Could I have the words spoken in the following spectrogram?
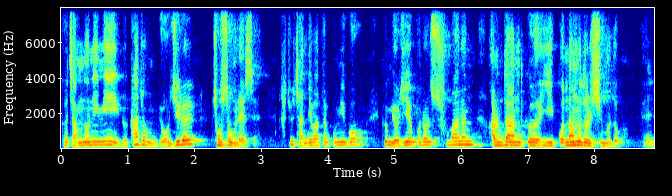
그 장로님이 그 가족 묘지를 조성을 했어요. 아주 잔디밭을 꾸미고 그 묘지 옆으로는 수많은 아름다운 그 이 꽃나무들을 심어두고 예?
